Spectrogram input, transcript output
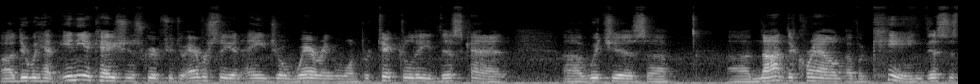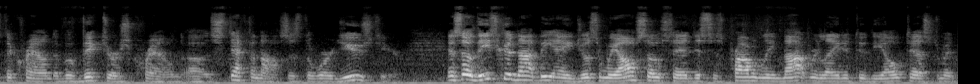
Uh, do we have any occasion in Scripture to ever see an angel wearing one, particularly this kind, uh, which is uh, uh not the crown of a king? This is the crown of a victor's crown. Uh, Stephanos is the word used here. And so these could not be angels, and we also said this is probably not related to the Old Testament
